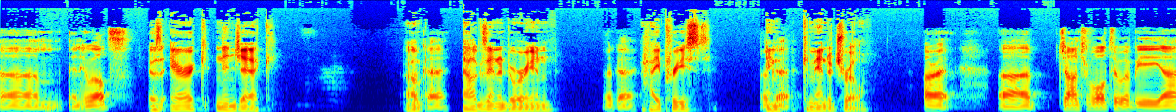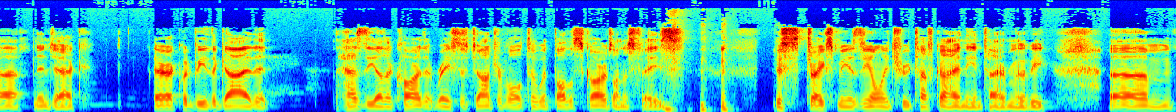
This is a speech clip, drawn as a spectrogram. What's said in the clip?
um, and who else? It was Eric, Ninjak, um, Okay, Alexander Dorian, okay, High Priest, and Okay. Commander Trill. all right. Uh, John Travolta would be uh, Ninjak. Eric would be the guy that has the other car that races John Travolta with all the scars on his face. Just strikes me as the only true tough guy in the entire movie. Um,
